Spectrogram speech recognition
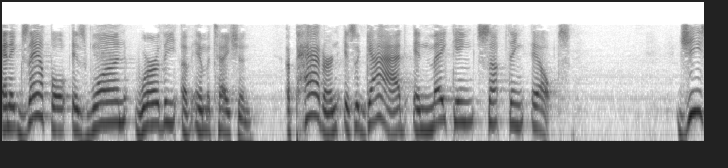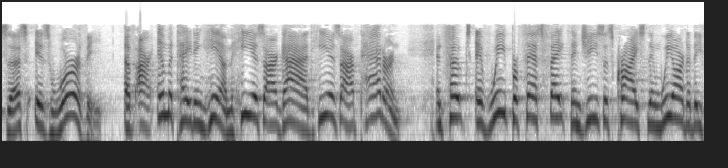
An example is one worthy of imitation. A pattern is a guide in making something else. Jesus is worthy of our imitating Him. He is our guide. He is our pattern. And folks, if we profess faith in Jesus Christ, then we are to be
